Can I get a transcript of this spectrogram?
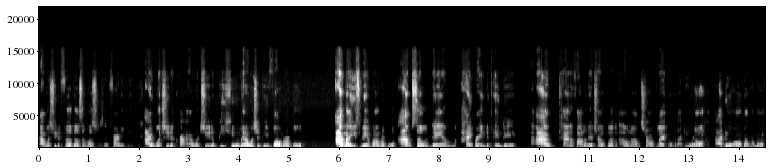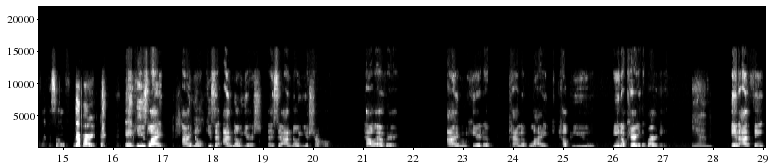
I want you to feel those emotions in front of me. I want you to cry. I want you to be human. I want you to be vulnerable. I'm not used to being vulnerable. I'm so damn hyper independent. I kind of follow that trope of, oh no, I'm a strong black woman. I do it all. I do it all by my motherfucking self. That part. and he's like, I know. He said, I know you're. They said, I know you're strong. However, I'm here to kind of like help you, you know, carry the burden. Yeah. And I think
